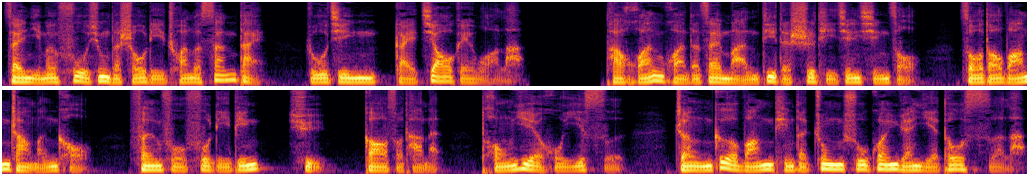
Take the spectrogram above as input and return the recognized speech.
在你们父兄的手里传了三代，如今该交给我了。”他缓缓地在满地的尸体间行走，走到王帐门口，吩咐副礼兵去告诉他们：统叶护已死，整个王庭的中枢官员也都死了，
